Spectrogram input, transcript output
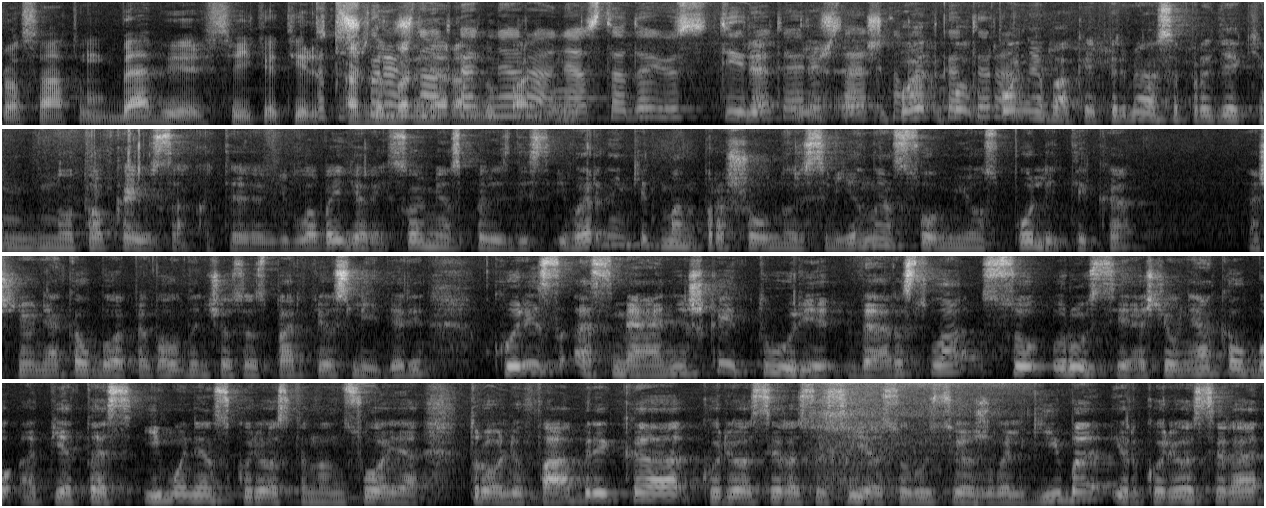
Rosatomu. Be abejo, ir reikia tirti. Aš dabar žinot, nerandu pagrindo. Nes tada jūs tyrėte ir išsiaiškinote, kad yra. Pone Bakai, pirmiausia, pradėkim nuo to, ką jūs sakote. Labai gerai, Suomijos pavyzdys. Įvardinkit man, prašau, nors vieną Suomijos politiką, aš jau nekalbu apie valdančiosios partijos lyderį, kuris asmeniškai turi verslą su Rusija. Aš jau nekalbu apie tas įmonės, kurios finansuoja trolių fabriką, kurios yra susijęs su Rusijos žvalgyba ir kurios yra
